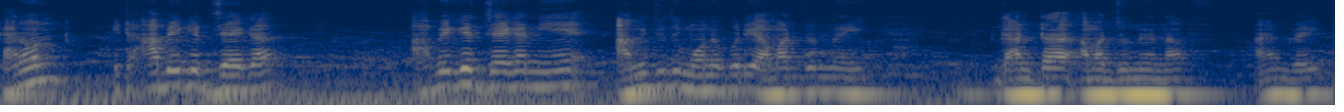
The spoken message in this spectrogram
কারণ এটা আবেগের জায়গা। আবেগের জায়গা নিয়ে আমি যদি মনে করি আমার জন্য এই গানটা আমার জন্য নাফ আই এম রাইট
